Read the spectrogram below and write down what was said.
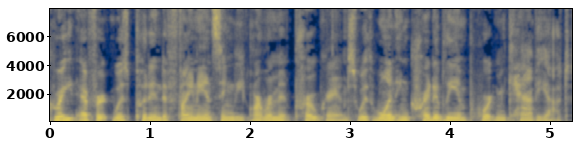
Great effort was put into financing the armament programs with one incredibly important caveat.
